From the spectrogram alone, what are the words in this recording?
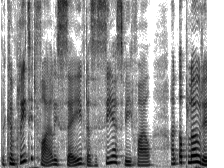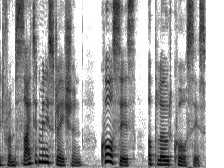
The completed file is saved as a CSV file and uploaded from Site Administration, Courses, Upload Courses.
